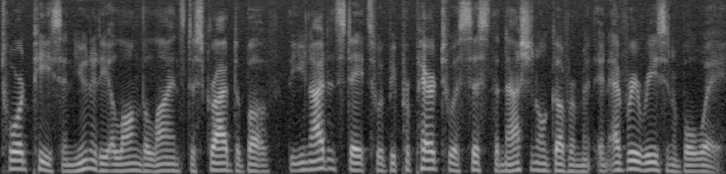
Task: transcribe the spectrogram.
toward peace and unity along the lines described above, the United States would be prepared to assist the national government in every reasonable way.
